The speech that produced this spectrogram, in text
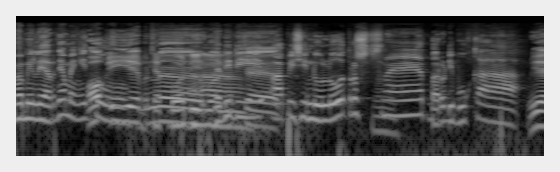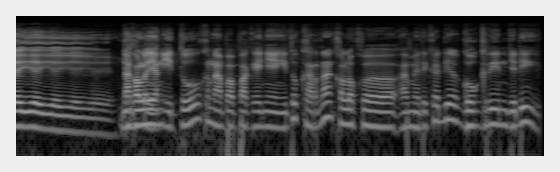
Familiarnya main itu. Oh iya bener. body gua. Jadi dilapisin dulu terus snet baru dibuka. Iya iya iya iya iya. Nah kalau yang itu kenapa pakainya yang itu karena kalau ke Amerika dia go green jadi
